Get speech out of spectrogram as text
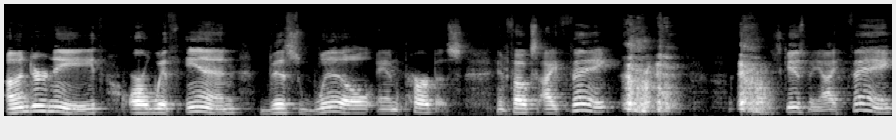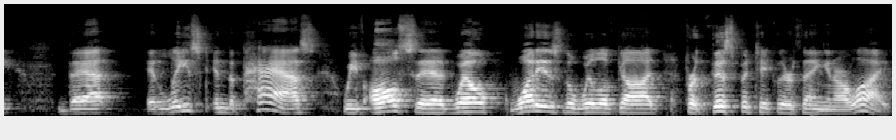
underneath or within this will and purpose. And folks, I think, excuse me, I think that at least in the past, we've all said, well, what is the will of God for this particular thing in our life?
